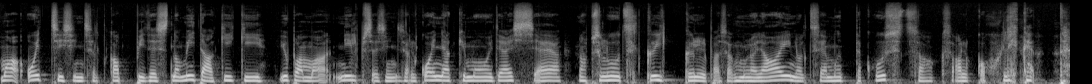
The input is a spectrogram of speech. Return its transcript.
ma otsisin sealt kappidest no midagigi, juba ma nilpsasin seal konjaki moodi asja ja no absoluutselt kõik kõlbas, aga mul oli ainult see mõte, kust saaks alkoholi kätte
